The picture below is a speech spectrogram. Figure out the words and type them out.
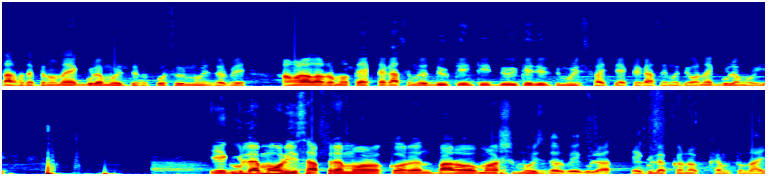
তারপর দেখবেন অনেকগুলো মরিচ ধরবে, প্রচুর মরিচ ধরবে। আমার আল্লাহর মতো একটা গাছের মধ্যে দুই কেজি দুই কেজি মরিচ পাইছি, একটা গাছের মধ্যে অনেকগুলো মরিচ এগুলা মরিচ আপনারা মনে করেন বারো মাস মরিচ ধরবে এগুলার এগুলা কোনো ক্ষমতা নাই।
